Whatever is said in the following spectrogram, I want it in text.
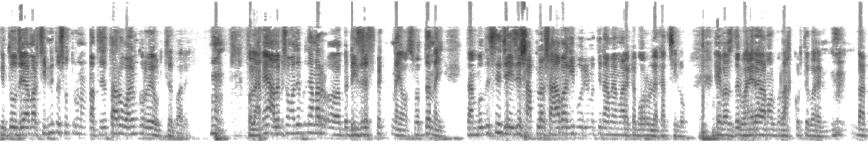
কিন্তু যে আমার চিহ্নিত শত্রু না সে তো আরও ভয়ঙ্কর হয়ে উঠতে পারে। হম। ফলে আমি আলেম সমাজের প্রতি আমার ডিসরেসপেক্ট নাই, অশ্রদ্ধা নাই। আমি বলতেছি যে এই যে শাপলা শাহবাগী পরিণতি নামে আমার একটা বড় লেখা ছিল। হেফাজতের ভাইরা আমার উপর রাগ করতে পারেন বাট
